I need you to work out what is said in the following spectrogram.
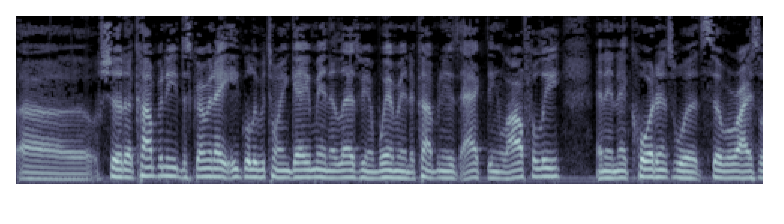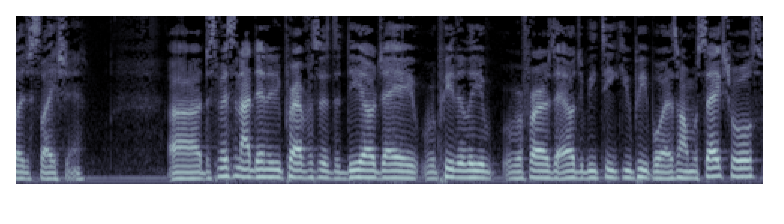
uh, should a company discriminate equally between gay men and lesbian women, the company is acting lawfully and in accordance with civil rights legislation uh, dismissing identity preferences, the DOJ repeatedly refers to LGBTQ people as homosexuals,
